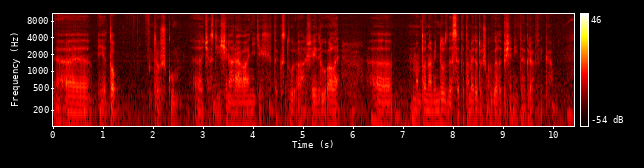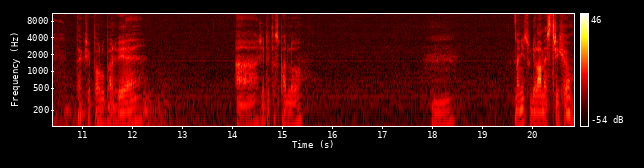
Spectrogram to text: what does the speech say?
eh, je to trošku častější nahrávání těch textur a shaderů, ale Mám to na Windows 10 a tam je to trošku vylepšený, ta grafika. Takže paluba 2. A že by to spadlo. Hmm. Na nic uděláme střih, jo?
